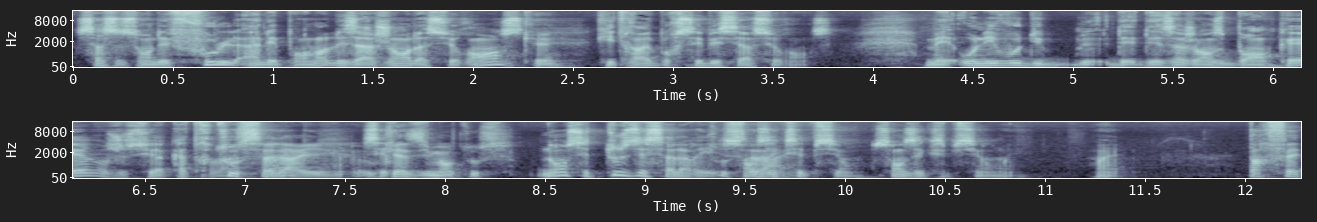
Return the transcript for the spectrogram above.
Ça, ce sont des foules indépendants, des agents d'assurance qui travaillent pour CBC Assurance. Mais au niveau du- des, des agences bancaires, je suis à 80. Tous salariés, C'est- quasiment tous. Non, c'est tous des salariés, Tous sans salariés. exception. Sans exception, oui. Ouais. Parfait.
